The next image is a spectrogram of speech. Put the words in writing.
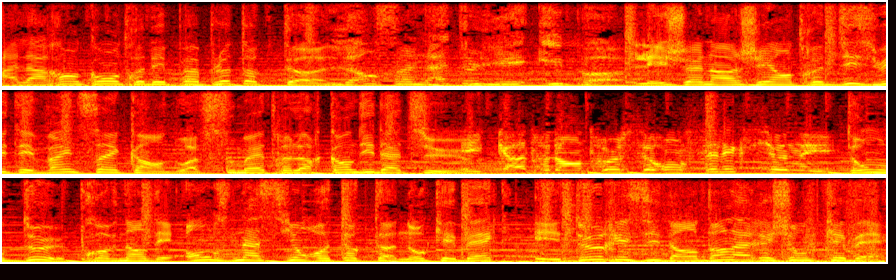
à la rencontre des peuples autochtones, lance un atelier hip-hop. Les jeunes âgés entre 18 et 25 ans doivent soumettre leur Et quatre d'entre eux seront sélectionnés, dont deux provenant des 11 nations autochtones au Québec et deux résidents dans la région de Québec.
